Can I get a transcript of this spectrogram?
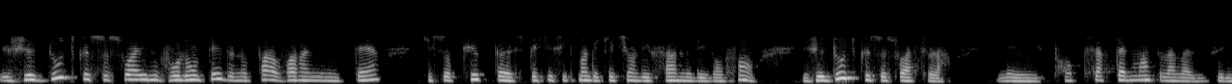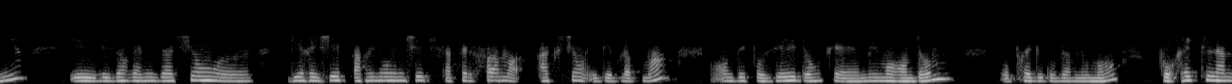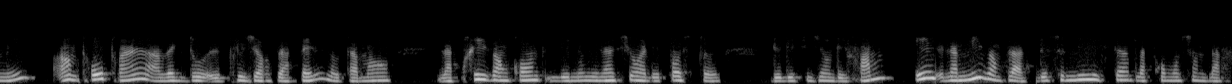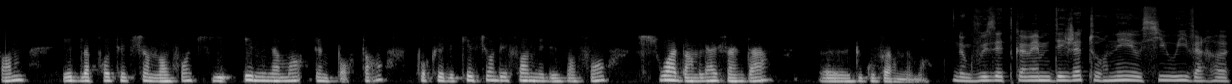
Je doute que ce soit une volonté de ne pas avoir un ministère qui s'occupe spécifiquement des questions des femmes et des enfants. Je doute que ce soit cela. Mais certainement cela va venir et les organisations euh, dirigées par une ONG qui s'appelle Femmes Action et Développement ont déposé donc un mémorandum auprès du gouvernement pour réclamer, entre autres, hein, avec plusieurs appels, notamment la prise en compte des nominations à des postes de décision des femmes et la mise en place de ce ministère de la promotion de la femme et de la protection de l'enfant qui est éminemment important pour que les questions des femmes et des enfants soient dans l'agenda euh, du gouvernement. Donc vous êtes quand même déjà tourné aussi, oui, vers, euh,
